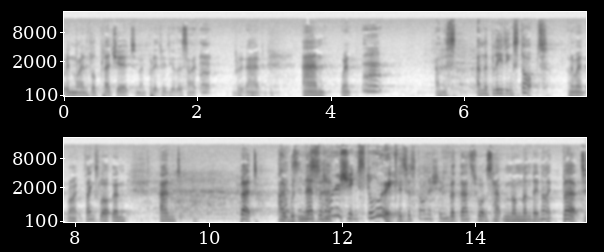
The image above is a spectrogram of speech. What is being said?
with my little pledget, and I put it through the other side, put it out, and went, and the, and the bleeding stopped. And I went, right, thanks a lot then. And, but I that's would an never astonishing have, story. It's astonishing, but that's what's happened on Monday night. But,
